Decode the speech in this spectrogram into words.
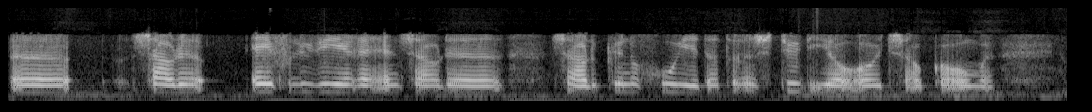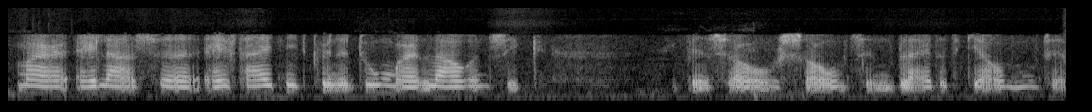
uh, zouden evolueren en zouden, zouden kunnen groeien. Dat er een studio ooit zou komen. Maar helaas uh, heeft hij het niet kunnen doen. Maar Laurens, ik, ik ben zo, zo ontzettend blij dat ik jou ontmoet heb.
